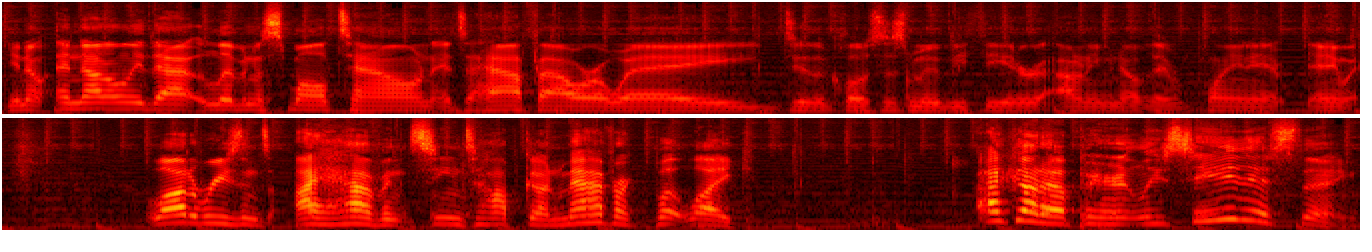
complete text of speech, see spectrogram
You know, and not only that, live in a small town. It's a half hour away to the closest movie theater. I don't even know if they were playing it. Anyway, a lot of reasons I haven't seen Top Gun Maverick, but like, I gotta apparently see this thing.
